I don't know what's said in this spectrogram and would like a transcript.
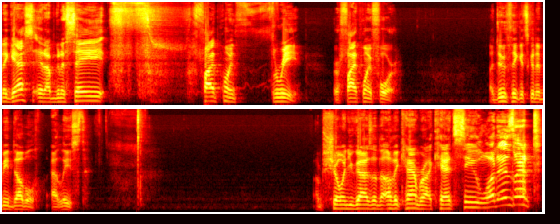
to guess and I'm to say 5.3 or 5.4. I do think it's to be double at least. I'm showing you guys on the other camera. I can't see. What is it?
